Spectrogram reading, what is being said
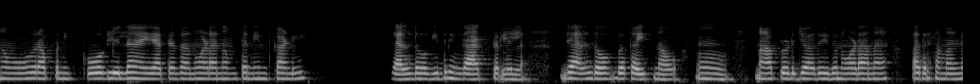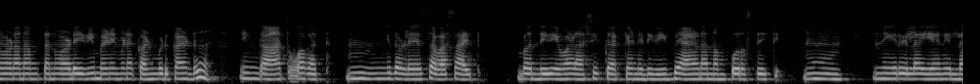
ನಾವು ಊರಪ್ಪನಿಗೆ ಹೋಗ್ಲಿಲ್ಲ ಯಾಕಂದ್ರೆ ನೋಡೋಣ ಅಂತ ನಿಂತ್ಕೊಂಡ್ವಿ. ಜಲ್ದಿ ಹೋಗಿದ್ರೆ ಹಿಂಗೆ ಆಗ್ತಿರ್ಲಿಲ್ಲ. ಜಲ್ದಿ ಹೋಗ್ಬೇಕಾಯ್ತು ನಾವು. ಹ್ಞೂ ನಾ ಪಿಡ್ಜ ಅದು ಇದು ನೋಡೋಣ, ಅದ್ರ ಸಂಬಂಧ ನೋಡೋಣ ಅಂತ ನೋಡೀವಿ, ಮಣಿ ಮಣಿ ಕಣ್ಣು ಬಿಡ್ಕೊಂಡು ಹಿಂಗೆ ಆತು ಹೋಗತ್ತೆ ಹ್ಞೂ ಇದೊಳ್ಳೆ ಸವಾಸ ಆಯ್ತು. ಬಂದಿದ್ದೀವಿ ಒಳ ಸಿಕ್ಕಾಕೊಂಡಿದ್ದೀವಿ ಬೇಡ ನಮ್ಮ ಪರಿಸ್ಥಿತಿ. ಹ್ಞೂ ನೀರಿಲ್ಲ, ಏನಿಲ್ಲ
